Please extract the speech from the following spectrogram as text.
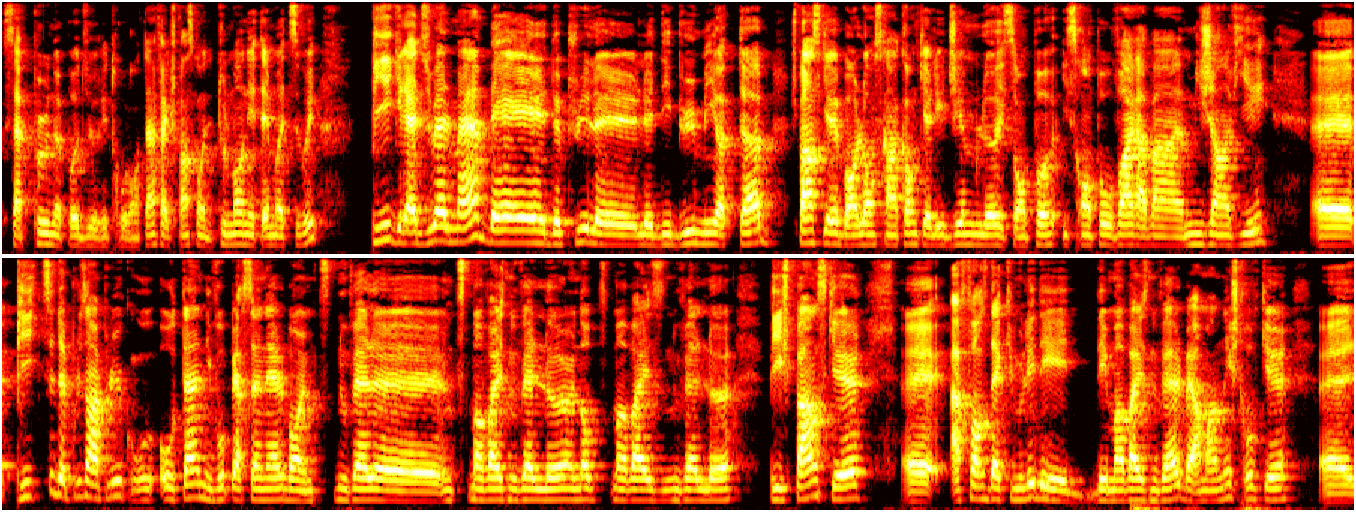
ça peut ne pas durer trop longtemps. Fait que je pense qu'on tout le monde était motivé. Puis graduellement, ben depuis le, le début mi-octobre, je pense que bon là on se rend compte que les gyms là ils sont pas ils seront pas ouverts avant mi-janvier. Euh, puis tu sais de plus en plus au- autant niveau personnel, bon une petite nouvelle euh, une petite mauvaise nouvelle là, une autre petite mauvaise nouvelle là. Puis je pense que euh, à force d'accumuler des, des mauvaises nouvelles, ben à un moment donné, je trouve que euh,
